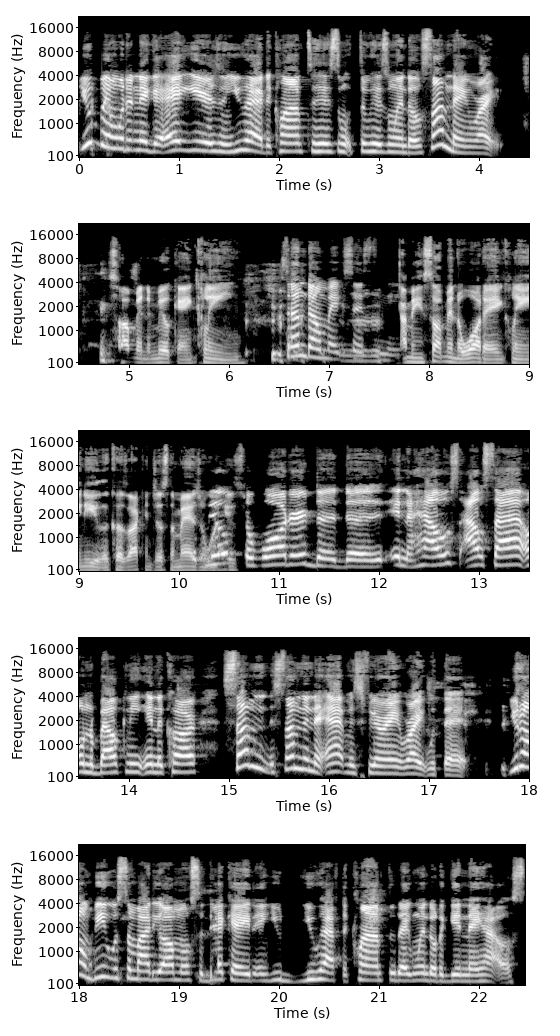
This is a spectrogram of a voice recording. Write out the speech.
you've been with a nigga eight years and you had to climb to his through his window. Something ain't right. Something in the milk ain't clean. Something don't make sense to me. I mean, something in the water ain't clean either. Because I can just imagine what milk, his the water, the the in the house, outside, on the balcony, in the car. Something something in the atmosphere ain't right with that. You don't be with somebody almost a decade and you you have to climb through their window to get in their house.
